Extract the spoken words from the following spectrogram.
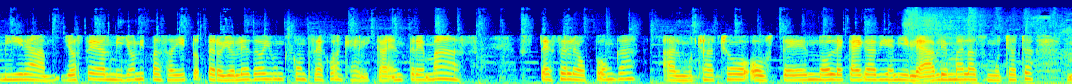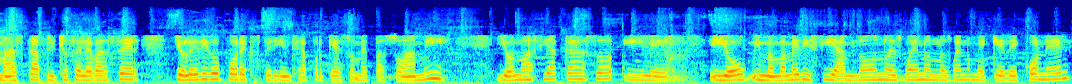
Mira, yo estoy al millón y pasadito, pero yo le doy un consejo, Angélica. Entre más usted se le oponga al muchacho o usted no le caiga bien y le hable mal a su muchacha, más capricho se le va a hacer. Yo le digo por experiencia porque eso me pasó a mí. Yo no hacía caso y me y yo mi mamá me decía, "No, no es bueno, no es bueno." Me quedé con él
